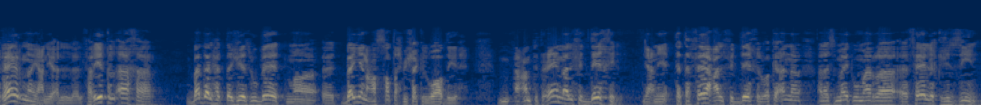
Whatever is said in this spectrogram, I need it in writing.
غيرنا يعني ال- الفريق الآخر بدل هالتجاذبات ما آه، تبين على السطح بشكل واضح عم تتعامل في الداخل يعني تتفاعل في الداخل وكأن أنا سميته مرة آه، فالق جزين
